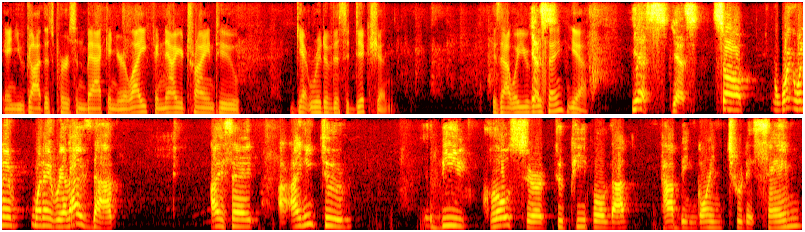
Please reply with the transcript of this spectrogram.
and you got this person back in your life, and now you're trying to get rid of this addiction. Is that what you were Yes. going to say? Yeah. Yes, yes. So when, when I when I realized that, I said I need to be closer to people that have been going through the same.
